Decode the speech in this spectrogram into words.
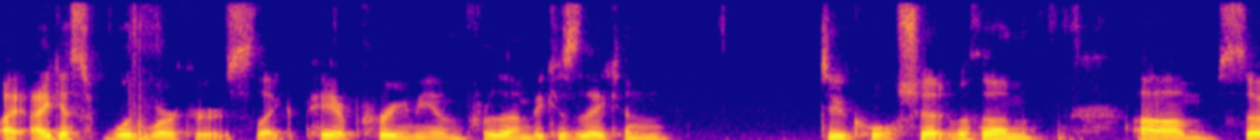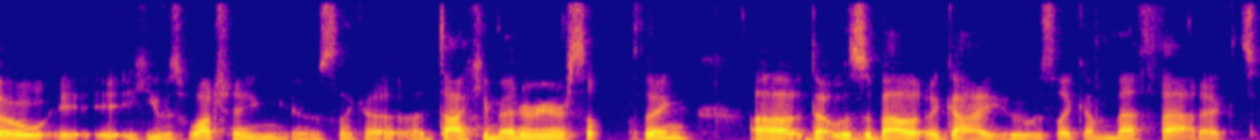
I, I, guess woodworkers like pay a premium for them because they can do cool shit with them. Um, so it, it, he was watching. It was like a, a documentary or something uh, that was about a guy who was like a meth addict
